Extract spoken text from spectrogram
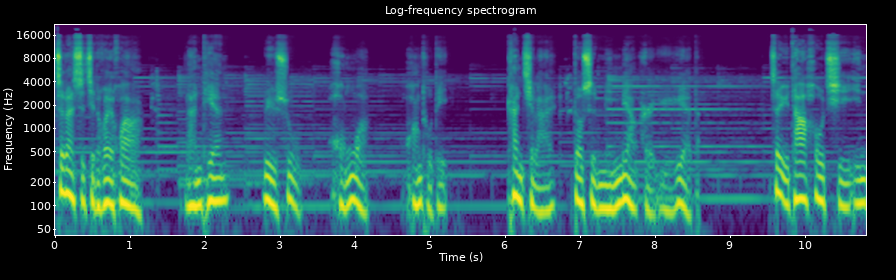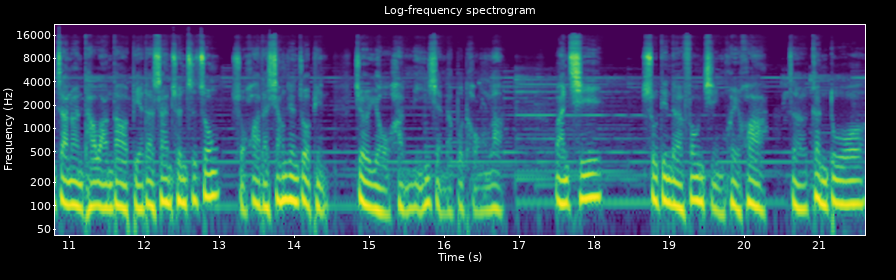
这段时期的绘画，蓝天、绿树、红瓦、黄土地，看起来都是明亮而愉悦的。这与他后期因战乱逃亡到别的山村之中所画的乡间作品。就有很明显的不同了。晚期苏丁的风景绘画则更多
